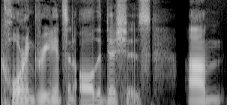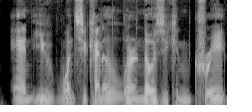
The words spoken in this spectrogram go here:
core ingredients in all the dishes. Um, and you once you kind of learn those, you can create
